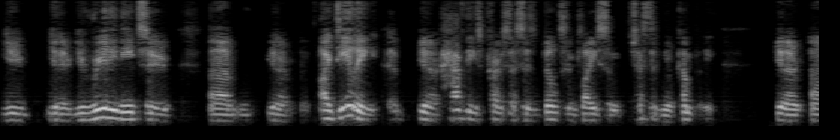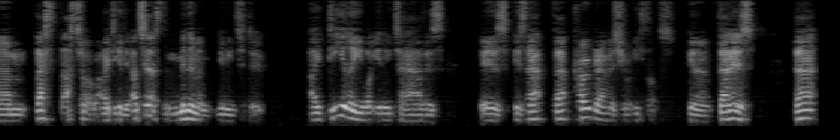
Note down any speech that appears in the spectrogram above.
You, you know, you really need to, um, you know, ideally, you know, have these processes built in place and tested in your company. You know, um, that's, that's what ideally, I'd say that's the minimum you need to do. Ideally, what you need to have is, is, is that, that program is your ethos. You know, that is, that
